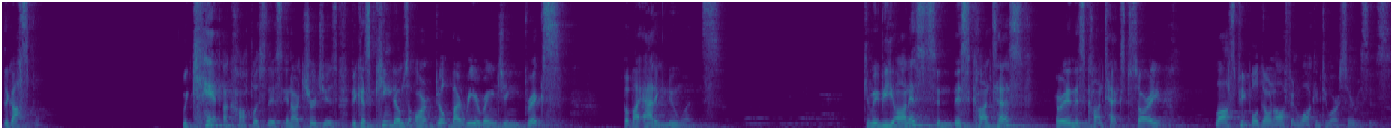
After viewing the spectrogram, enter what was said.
the gospel. We can't accomplish this in our churches because kingdoms aren't built by rearranging bricks, but by adding new ones. Can we be honest in this context, or in this context, sorry? Lost people don't often walk into our services.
